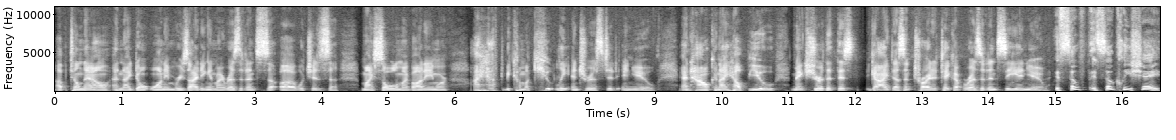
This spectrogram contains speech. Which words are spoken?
up till now, and I don't want him residing in my residence, uh, which is uh, my soul and my body anymore. I have to become acutely interested in you, and how can I help you make sure that this guy doesn't try to take up residency in you? It's so it's so cliche.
